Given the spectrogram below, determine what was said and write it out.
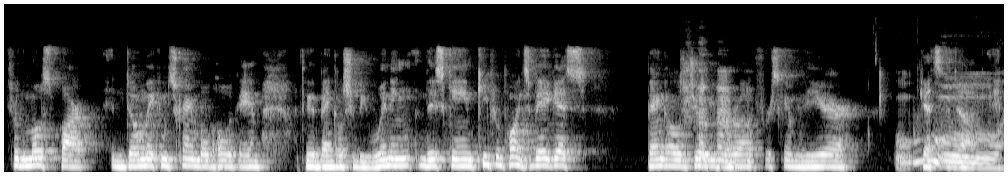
for the most part and don't make him scramble the whole game, I think the Bengals should be winning this game. Keep your points, Vegas. Bengals, Joey Burrow, first game of the year, gets it done.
